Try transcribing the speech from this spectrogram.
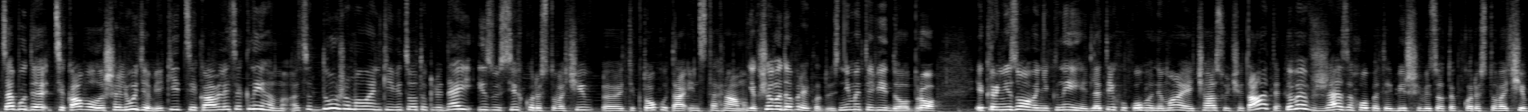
це буде цікаво лише людям, які цікавляться книгами. А це дуже маленький відсоток людей із усіх користувачів е, Тіктоку та Інстаграму. Якщо ви, до прикладу, знімете відео про екранізовані книги для тих, у кого немає часу читати, то ви вже захопите більший відсоток користувачів.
